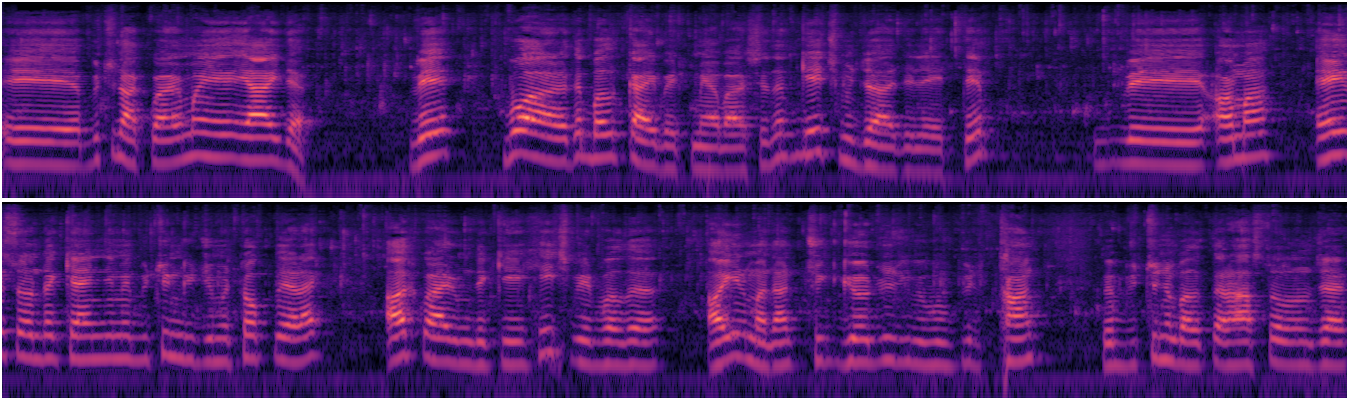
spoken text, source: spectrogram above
e, bütün akvaryuma yaydı. Ve bu arada balık kaybetmeye başladım. Geç mücadele ettim. Ve ama en sonunda kendimi bütün gücümü toplayarak akvaryumdaki hiçbir balığı ayırmadan çünkü gördüğünüz gibi bu bir tank ve bütün balıklar hasta olunca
